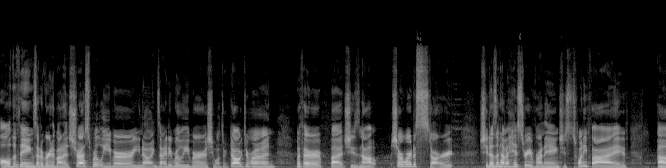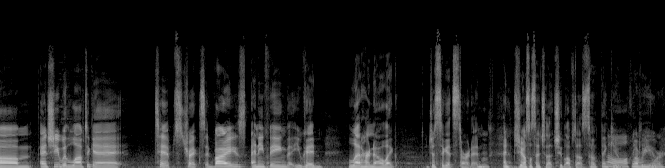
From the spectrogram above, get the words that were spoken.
all the things that are great about it stress reliever, you know, anxiety reliever. She wants her dog to run with her, but she's not sure where to start. She doesn't have a history of running. She's 25. Um, and she would love to get tips, tricks, advice, anything that you could let her know, like just to get started. And she also said that she loves us. So thank you, thank whoever you. you. were.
